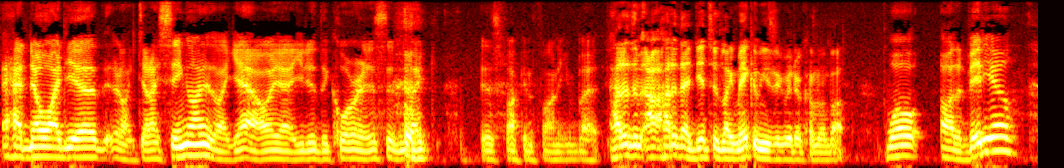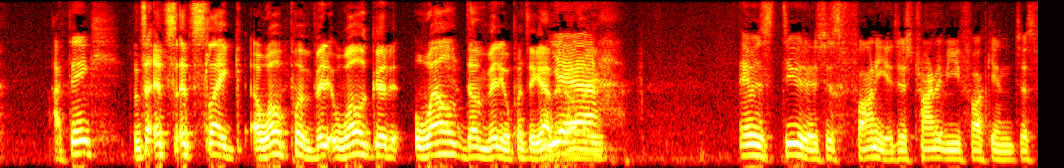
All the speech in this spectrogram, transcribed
had no idea. They're like, did I sing on it? They're like, yeah, oh yeah, you did the chorus. And like, it's fucking funny. But, how did the how did the idea to like make a music video come about? well, oh, the video, I think, It's it's it's like a well put video, well good, well done video put together. Yeah. it was, dude, it's just funny. It's just trying to be fucking, just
